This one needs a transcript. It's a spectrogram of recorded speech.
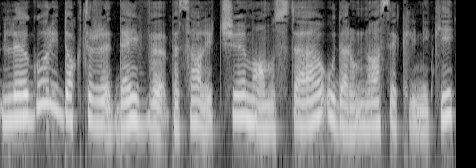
لگوری دکتر دیو پسالیچ ماموسته و در ناس کلینیکی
